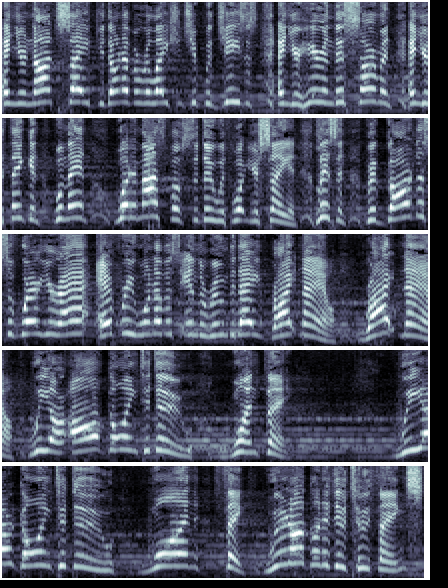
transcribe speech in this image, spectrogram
and you're not saved. You don't have a relationship with Jesus and you're hearing this sermon and you're thinking, well, man, what am I supposed to do with what you're saying? Listen, regardless of where you're at, every one of us in the room today, right now, right now, we are all going to do one thing. We are going to do one thing. We're not going to do two things.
